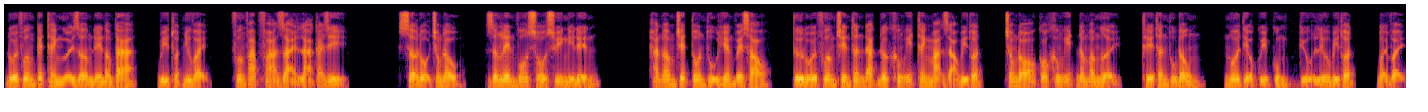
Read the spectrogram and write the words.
Đối phương kết thành người dơm đến ông ta, bí thuật như vậy, phương pháp phá giải là cái gì? Sở độ trong đầu, dâng lên vô số suy nghĩ đến. Hắn âm chết tôn thủ hiền về sau, từ đối phương trên thân đạt được không ít thanh mạ giáo bí thuật, trong đó có không ít đâm âm người, thế thân thu đông, nuôi tiểu quỷ cùng cựu lưu bí thuật, bởi vậy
